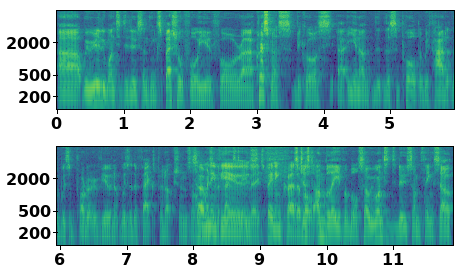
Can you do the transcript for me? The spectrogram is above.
Uh, we really wanted to do something special for you for uh, Christmas because uh, you know the, the support that we've had at the Wizard Product Review and at Wizard Effects Productions. and So on many Wizard Effects views. TV. It's been incredible. It's just unbelievable. So we wanted to do something. So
